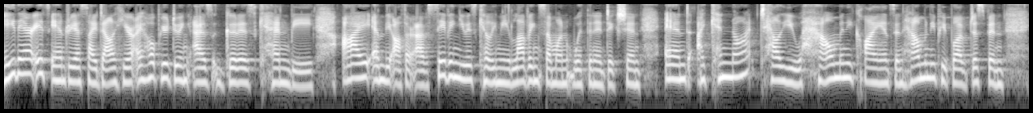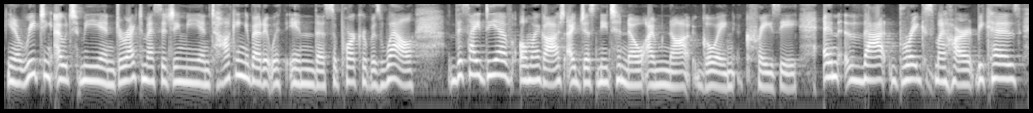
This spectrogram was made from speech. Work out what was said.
Hey there, it's Andrea Seydel here. I hope you're doing as good as can be. I am the author of Saving You is Killing Me, Loving Someone with an Addiction. And I cannot tell you how many clients and how many people have just been, you know, reaching out to me and direct messaging me and talking about it within the support group as well. This idea of, oh my gosh, I just need to know I'm not going crazy. And that breaks my heart because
